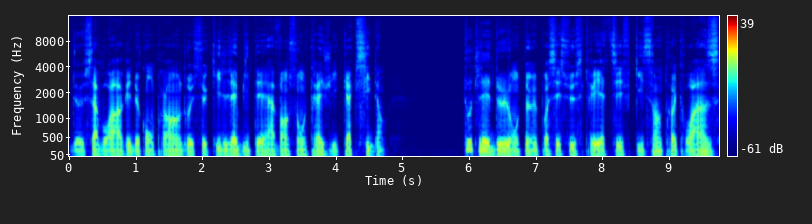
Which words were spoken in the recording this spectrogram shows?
de savoir et de comprendre ce qui l'habitait avant son tragique accident. Toutes les deux ont un processus créatif qui s'entrecroise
